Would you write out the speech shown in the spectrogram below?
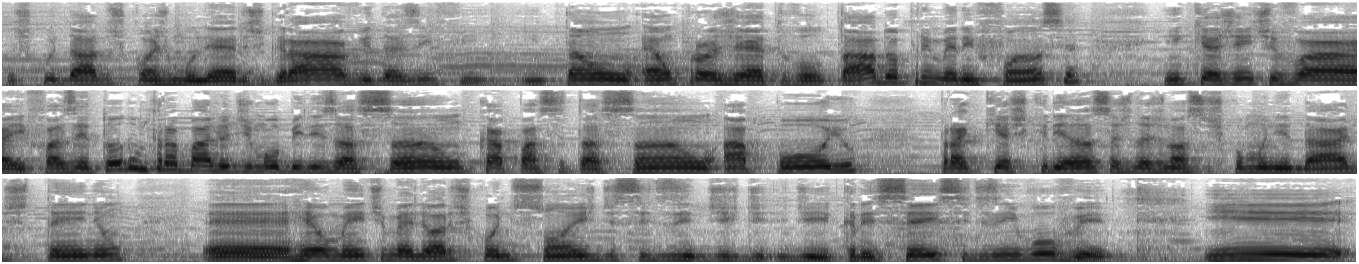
os cuidados com as mulheres grávidas, enfim. Então, é um projeto voltado à primeira infância, em que a gente vai fazer todo um trabalho de mobilização, capacitação, apoio para que as crianças das nossas comunidades tenham é, realmente melhores condições de, se, de, de, de crescer e se desenvolver. E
